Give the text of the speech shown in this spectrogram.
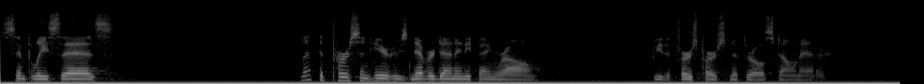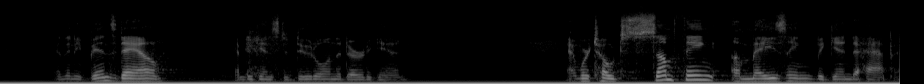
simply says, Let the person here who's never done anything wrong be the first person to throw a stone at her. And then he bends down and begins to doodle in the dirt again. And we're told something amazing began to happen.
